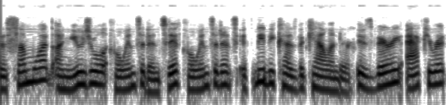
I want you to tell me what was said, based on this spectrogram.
a somewhat unusual coincidence if coincidence it be because the calendar is very accurate.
